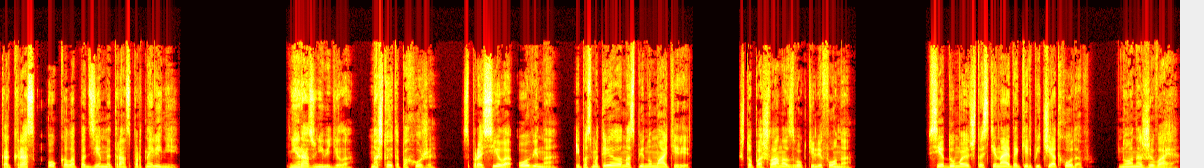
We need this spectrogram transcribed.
как раз около подземной транспортной линии. Ни разу не видела. На что это похоже? Спросила Овина и посмотрела на спину матери, что пошла на звук телефона. Все думают, что стена — это кирпичи отходов, но она живая.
